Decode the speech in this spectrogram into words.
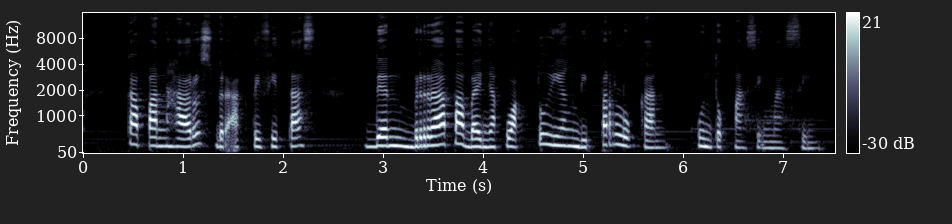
kapan harus beraktivitas, dan berapa banyak waktu yang diperlukan untuk masing-masing.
